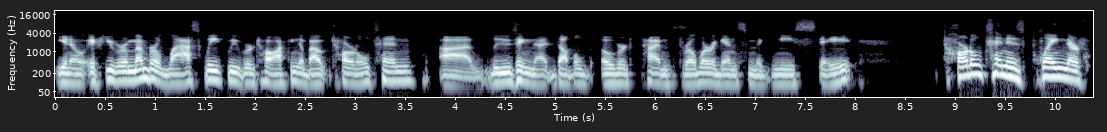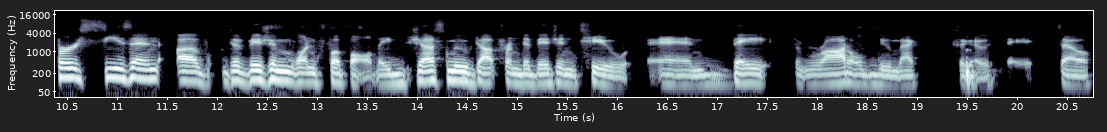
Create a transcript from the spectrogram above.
you know, if you remember last week, we were talking about Tarleton uh, losing that double overtime thriller against McNeese State. Tarleton is playing their first season of Division One football. They just moved up from Division Two, and they throttled New Mexico State. So,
